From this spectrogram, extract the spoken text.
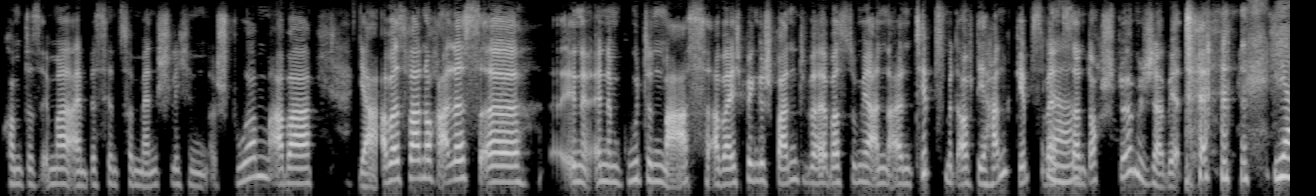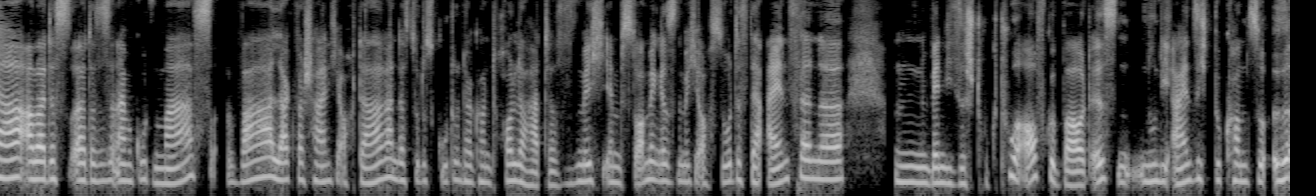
kommt es immer ein bisschen zum menschlichen Sturm. Aber ja, aber es war noch alles äh, in, in einem guten Maß. Aber ich bin gespannt, was du mir an, an Tipps mit auf die Hand gibst wenn es dann doch stürmischer wird. ja, aber das, äh, dass es in einem guten Maß war, lag wahrscheinlich auch daran, dass du das gut unter Kontrolle hattest. Mich, Im Storming ist es nämlich auch so, dass der Einzelne, hm, wenn diese Struktur aufgebaut ist, nun die Einsicht bekommt, so, äh,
